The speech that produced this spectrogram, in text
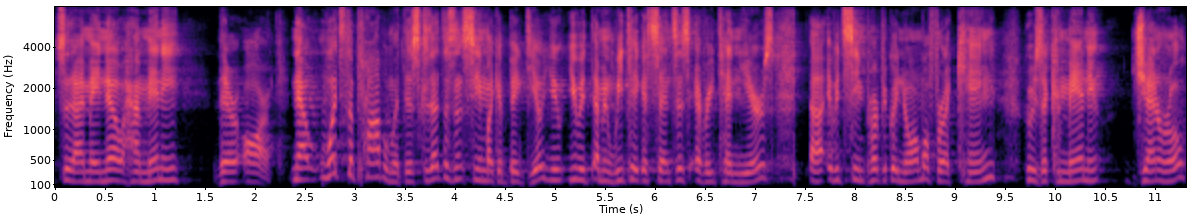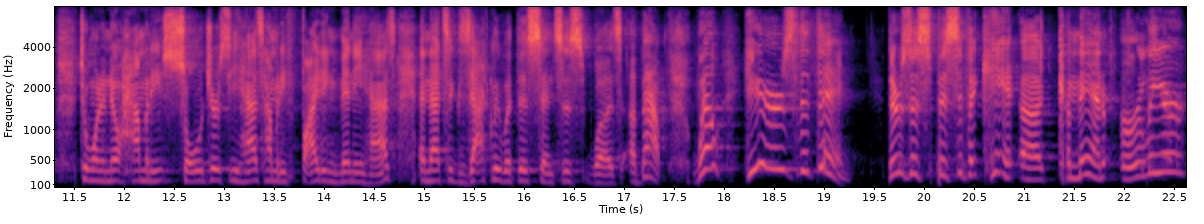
so that I may know how many there are. Now, what's the problem with this? Because that doesn't seem like a big deal. You, you would, I mean, we take a census every 10 years. Uh, it would seem perfectly normal for a king who's a commanding general to want to know how many soldiers he has, how many fighting men he has. And that's exactly what this census was about. Well, here's the thing there's a specific can, uh, command earlier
